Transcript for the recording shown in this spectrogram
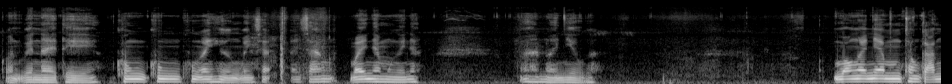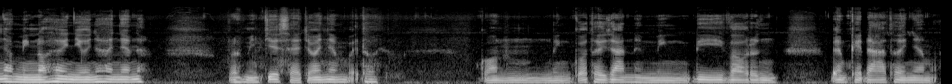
còn bên này thì không không không ảnh hưởng mình sáng ánh sáng mấy nha mọi người nha. À, nói nhiều rồi mong anh em thông cảm nha mình nói hơi nhiều nha anh em nhé rồi mình chia sẻ cho anh em vậy thôi. Còn mình có thời gian thì mình đi vào rừng đem cây đa thôi anh em ạ.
